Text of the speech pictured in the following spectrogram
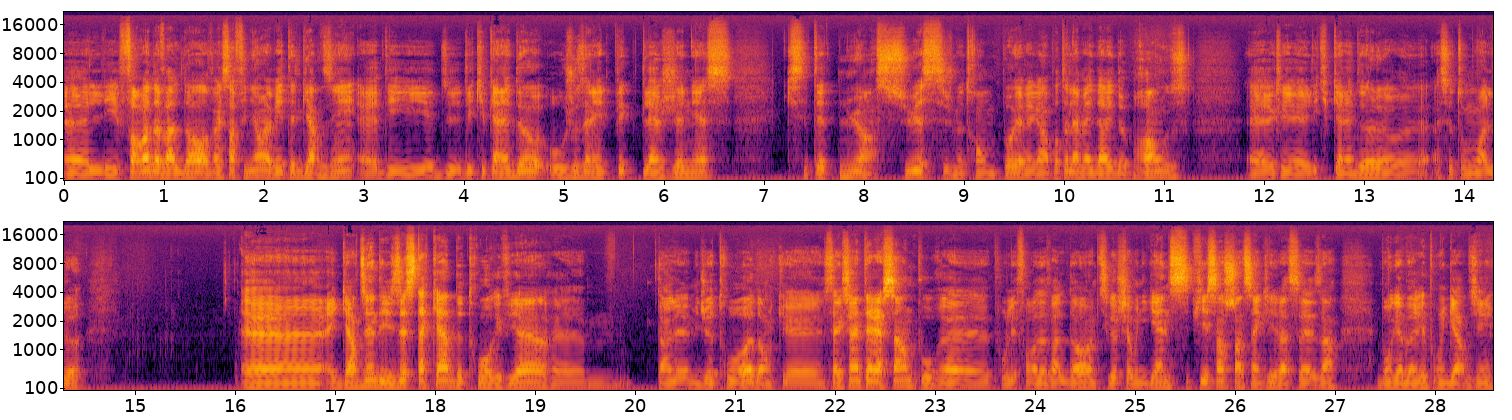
euh, les Forats de Val d'Or. Vincent Filion avait été le gardien des, de, l'équipe Canada aux Jeux olympiques de la jeunesse qui s'était tenu en Suisse, si je ne me trompe pas. Il avait remporté la médaille de bronze avec l'équipe Canada à ce tournoi-là. gardien des Estacades de Trois-Rivières dans le midget 3A. Donc, euh, une sélection intéressante pour, euh, pour les Forêts de Val d'Or. Un petit gars de Shawinigan, 6 pieds, 165 livres à 16 ans. Bon gabarit pour un gardien.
